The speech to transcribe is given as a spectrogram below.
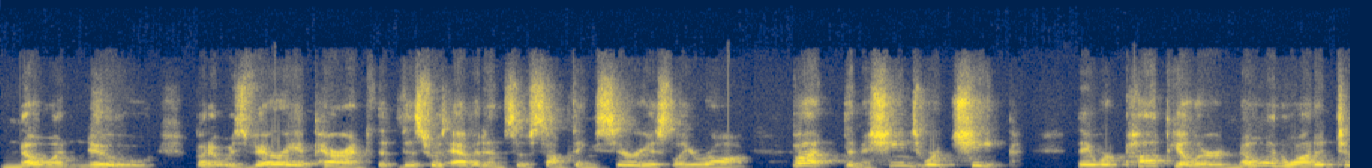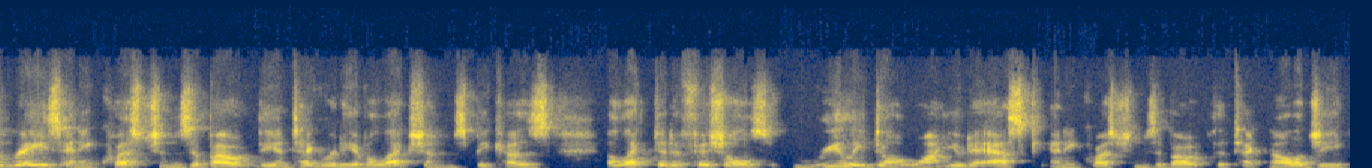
No one knew, but it was very apparent that this was evidence of something seriously wrong. But the machines were cheap. They were popular. No one wanted to raise any questions about the integrity of elections because elected officials really don't want you to ask any questions about the technology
